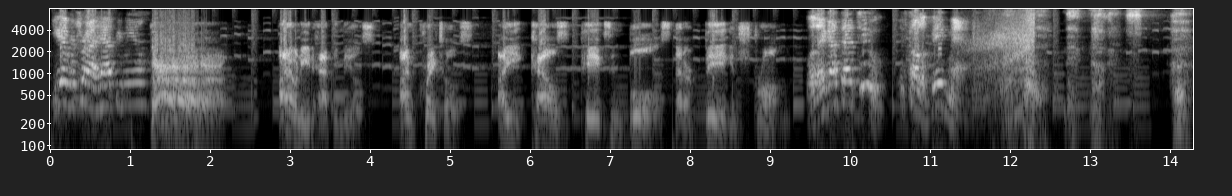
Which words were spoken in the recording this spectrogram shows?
You ever try a Happy Meal? I don't eat Happy Meals. I'm Kratos. I eat cows, pigs, and bulls that are big and strong. Well, I got that, too. It's called a Big Mac. Mmm,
